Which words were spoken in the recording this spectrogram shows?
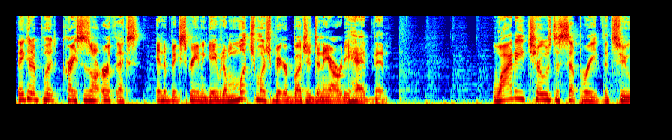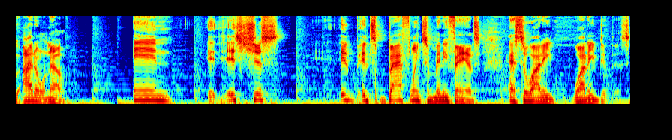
They could have put Crisis on Earth X in a big screen and gave it a much much bigger budget than they already had then. Why they chose to separate the two, I don't know. And it, it's just it, it's baffling to many fans as to why they why they did this.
